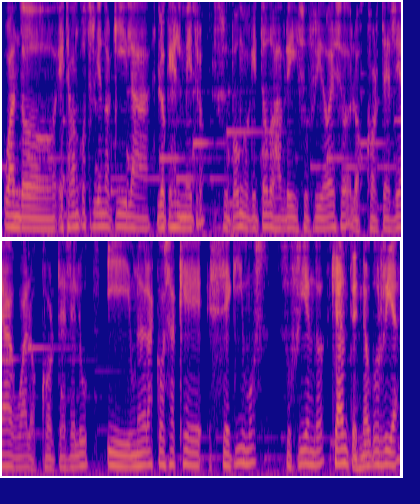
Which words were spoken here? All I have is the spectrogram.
cuando estaban construyendo aquí la, lo que es el metro, supongo que todos habréis sufrido eso, los cortes de agua, los cortes de luz. Y una de las cosas que seguimos sufriendo, que antes no ocurría,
